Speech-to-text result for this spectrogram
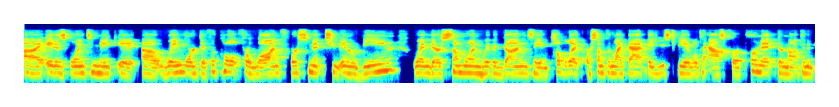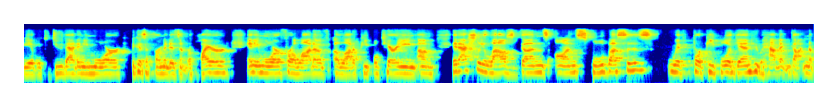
Uh, it is going to make it uh, way more difficult for law enforcement to intervene when there's someone with a gun, say in public or something like that. They used to be able to ask for a permit. They're not going to be able to do that anymore because a permit isn't required anymore for a lot of a lot of people carrying. Um, it actually allows guns on school buses with for people again who haven't gotten a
